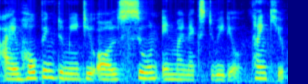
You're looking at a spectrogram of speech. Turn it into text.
I am hoping to meet you all soon in my next video. Thank you.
